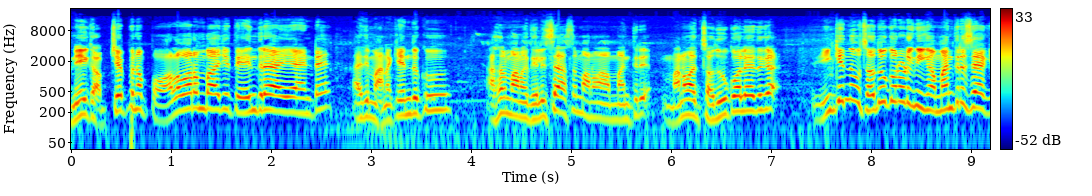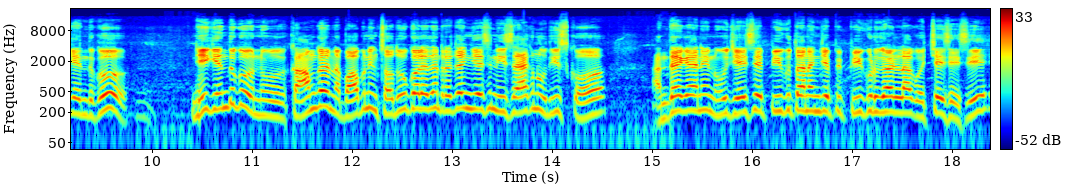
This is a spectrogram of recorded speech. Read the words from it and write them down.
నీకు అప్ చెప్పిన పోలవరం బాధ్యత ఏందిరా అయ్యా అంటే అది మనకెందుకు? అసలు మనకు తెలిసే అసలు మనం ఆ మంత్రి మనం అది చదువుకోలేదుగా. ఇంకెందుకు చదువుకున్నాడు నీకు ఆ మంత్రి శాఖ ఎందుకు? నీకెందుకు? నువ్వు కామ్గా నా బాబు నేను చదువుకోలేదని రిజైన్ చేసి నీ శాఖ నువ్వు తీసుకో. అంతేగాని నువ్వు చేసే పీకుతానని చెప్పి పీకుడుగాడిలాగా వచ్చేసేసి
